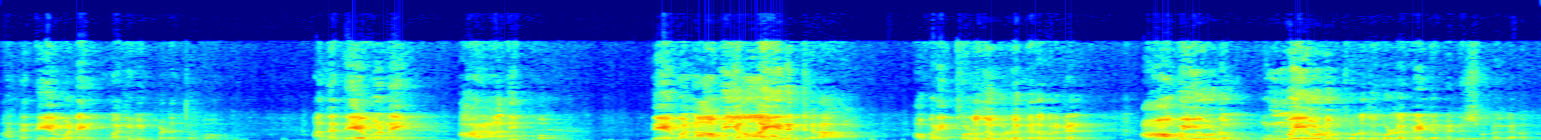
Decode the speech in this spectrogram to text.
அந்த தேவனை மகிமைப்படுத்துவோம். அந்த தேவனை ஆராதிப்போம். தேவனாவியாயிருக்கிறார். அவரை தொழுது கொள்ளுகிறவர்கள் ஆவியோடும் உண்மையோடும் தொழுது கொள்ள வேண்டும் என்று சொல்லுகிறது.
